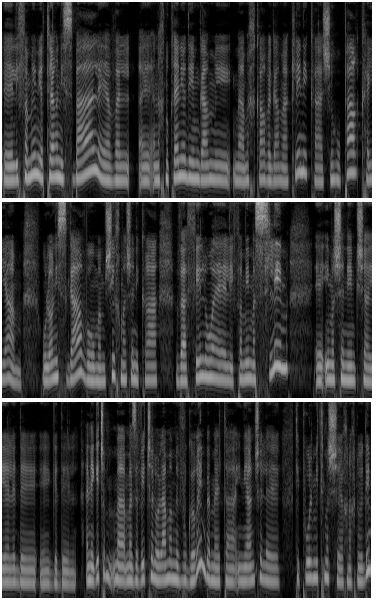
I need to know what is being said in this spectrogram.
שלפעמים יותר נסבל, אבל אנחנו כן יודעים גם מהמחקר וגם מהקליניקה שהוא פער קיים, הוא לא נסגר והוא ממשיך, מה שנקרא, ואפילו לפעמים מסלים. אה, עם השנים כשהילד אה, אה, גדל. אני אגיד שמהזווית של עולם המבוגרים, באמת, העניין של טיפול מתמשך, אנחנו יודעים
